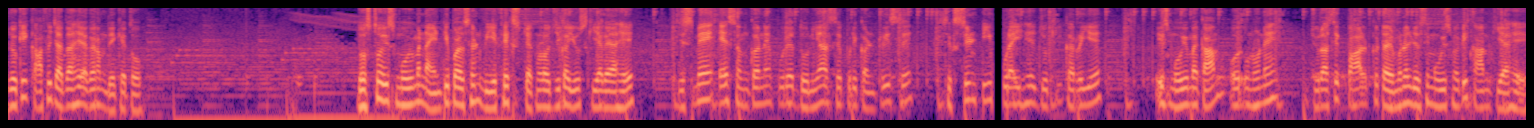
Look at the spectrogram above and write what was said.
जो कि काफ़ी ज़्यादा है अगर हम देखें तो। दोस्तों, इस मूवी में 90 परसेंट वी टेक्नोलॉजी का यूज़ किया गया है। जिसमें एस शंकर ने पूरे दुनिया से, पूरी कंट्रीज़ से 16 टीम बुलाई है जो कि कर रही है इस मूवी में काम और उन्होंने जुरासिक पार्क टर्मिनल जैसी मूवीज़ में भी काम किया है।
